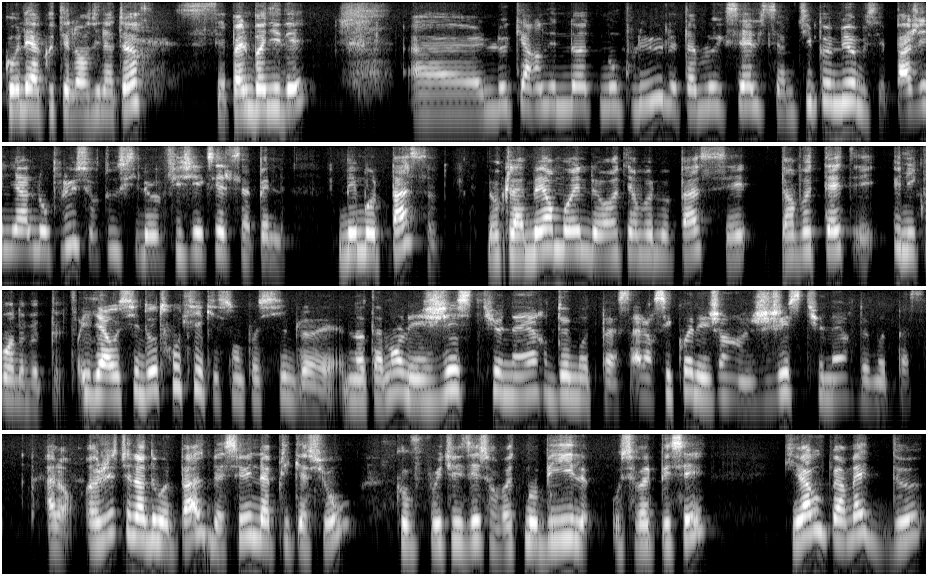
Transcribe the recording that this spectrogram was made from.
collé à côté de l'ordinateur. C'est pas une bonne idée. Le carnet de notes non plus. Le tableau Excel, c'est un petit peu mieux, mais c'est pas génial non plus, surtout si le fichier Excel s'appelle mes mots de passe. Donc la meilleure moyenne de retenir votre mot de passe, c'est dans votre tête et uniquement dans votre tête. Il y a aussi d'autres outils qui sont possibles, notamment les gestionnaires de mots de passe. Alors c'est quoi déjà un gestionnaire de mots de passe? Alors un gestionnaire de mots de passe, ben, c'est une application que vous pouvez utiliser sur votre mobile ou sur votre PC qui va vous permettre de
